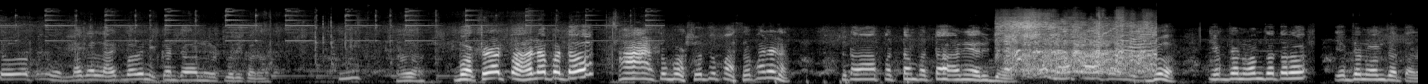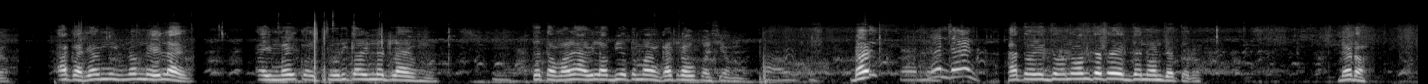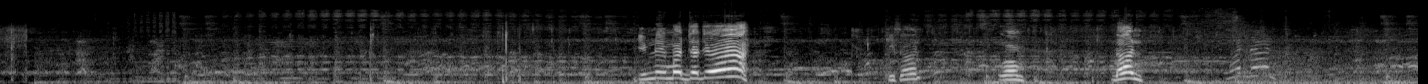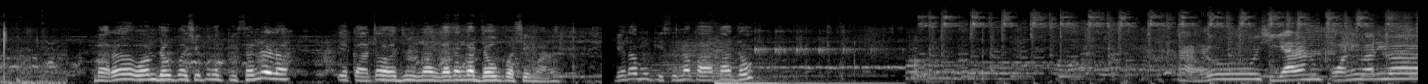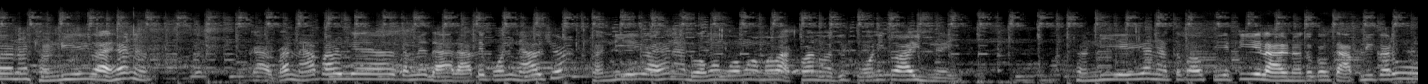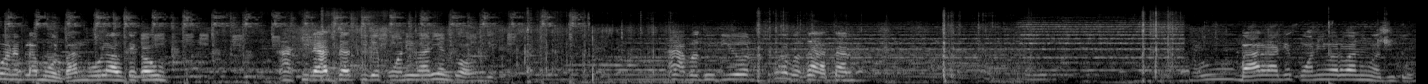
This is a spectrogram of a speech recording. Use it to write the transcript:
તો વડનગર લાઈટ બાળો નીકળ જવાનું ચોરી કરો હા. બોક્સર પહાડ ના પડતો હા. તો બોક્સર જો પાછા પડે ને તો તમારા પટ્ટા પટ્ટા અને હરી જાય જો એક જણ ઓમ જતો રહો એક જણ ઓમ જતા રહો આ ઘડિયાળ હું એમને નહીં લાવ્યો આ એમાં કોઈ ચોરી કરીને જ લાવ્યો હું. તો તમારે આવી લાવી તો મારે અંગાત રહેવું પડશે અમને. ડન? હા તો એક જણ ઓમ જતો એક જણ ઓમ જતો રહો બેઠો. એમને હિંમત જજો કિશન? ઓમ. ડન. મારે ઓમ જવું પડશે પેલો કિશન રે ને એ કાંતો હજુ એના અંગાત અંગાત જવું પડશે મારે. બેટા હું કિશનના પાકા જઉં. સારું શિયાળાનું પોની વાળી ને ઠંડી એવી વાહે ને. કારભાર ના પાડું કે તમે રાતે પોની ના આવશો? ઠંડી એવી આવે ને ડોમો બોમો અમે વાંખવાનું હજુ પોની તો આવી જ નહીં. ઠંડી એવી હોય ને, તો પાછું પેટી એ લાવ્યો ને તો કહું તાપણી કરું અને પેલા બોલભાન બોલાવ તે કહું. આખી રાત જતી જે પોની વાળી ને તો ઊંધી આ બધું દિયોર આ બધા હતા. બાર વાગે પોની વરવાનું હજુ તો.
